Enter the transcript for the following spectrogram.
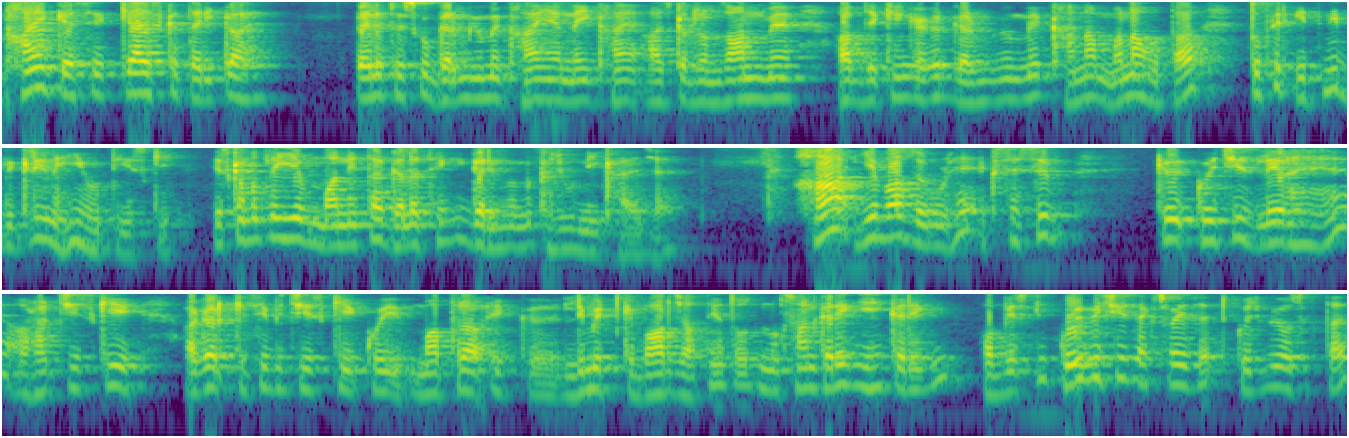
खाएँ कैसे? क्या इसका तरीका है? पहले तो इसको गर्मियों में खाएँ या नहीं खाएँ? आजकल रमज़ान में आप देखेंगे, अगर गर्मियों में खाना मना होता तो फिर इतनी बिक्री नहीं होती इसकी। इसका मतलब ये मान्यता गलत है कि गर्मियों में खजूर नहीं खाया जाए। हाँ ये बात ज़रूर है एक्सेसिव कोई चीज़ ले रहे हैं और हर चीज़ की, अगर किसी भी चीज़ की कोई मात्रा एक लिमिट के बाहर जाते हैं तो नुकसान करेगी ही करेगी ऑब्वियसली कोई भी चीज़ एक्स जेड कुछ भी हो सकता है।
